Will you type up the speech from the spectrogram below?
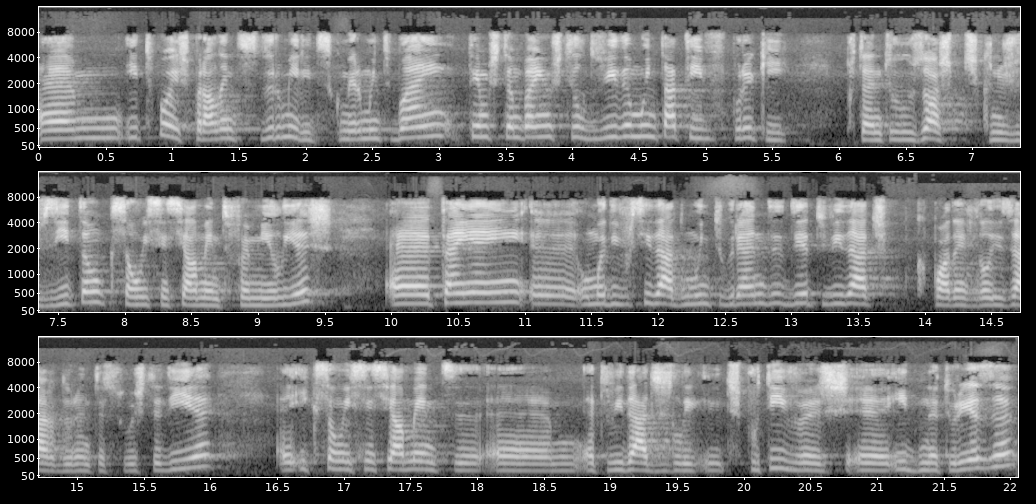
Um, e depois, para além de se dormir e de se comer muito bem, temos também um estilo de vida muito ativo por aqui. Portanto, os hóspedes que nos visitam, que são essencialmente famílias, uh, têm uh, uma diversidade muito grande de atividades que podem realizar durante a sua estadia uh, e que são essencialmente atividades desportivas e de natureza,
